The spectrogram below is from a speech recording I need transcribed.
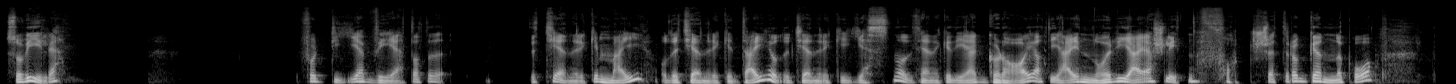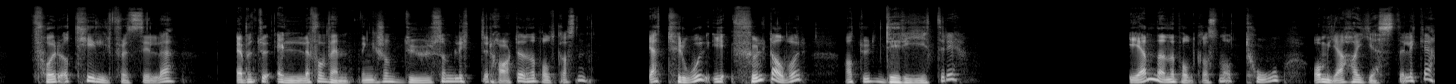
så hviler jeg fordi jeg vet at det, det tjener ikke meg, og det tjener ikke deg, og det tjener ikke gjesten, og det tjener ikke de jeg er glad i, at jeg, når jeg er sliten, fortsetter å gønne på for å tilfredsstille eventuelle forventninger som du som lytter har til denne podkasten. Jeg tror i fullt alvor at du driter i én, denne podkasten, og to, om jeg har gjest eller ikke.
